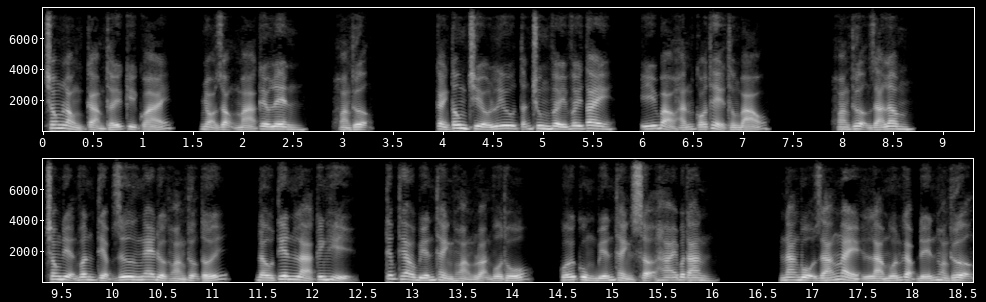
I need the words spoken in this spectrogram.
trong lòng cảm thấy kỳ quái, nhỏ giọng mà kêu lên, Hoàng thượng. Cảnh Tông triều Lưu tận Trung vầy vây tay, ý bảo hắn có thể thông báo. Hoàng thượng giá lâm. Trong điện Vân Tiệp Dư nghe được Hoàng thượng tới, đầu tiên là kinh hỉ, tiếp theo biến thành hoảng loạn vô thố, cuối cùng biến thành sợ hãi bất an. Nàng bộ dáng này là muốn gặp đến Hoàng thượng,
